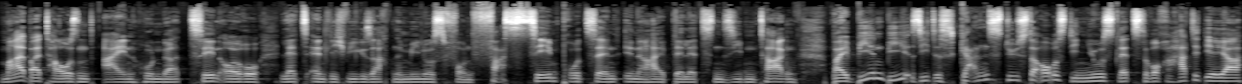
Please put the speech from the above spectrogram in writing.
mal bei 1110 Euro. Letztendlich, wie gesagt, eine Minus von fast 10 Prozent innerhalb der letzten sieben Tagen. Bei BNB sieht es ganz düster aus. Die News letzte Woche hattet ihr ja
